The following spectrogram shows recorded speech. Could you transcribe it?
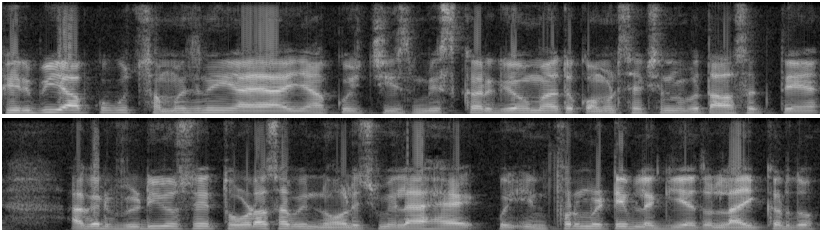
फिर भी आपको कुछ समझ नहीं आया या कोई चीज़ मिस कर गया हो, मैं तो कमेंट सेक्शन में बता सकते हैं। अगर वीडियो से थोड़ा सा भी नॉलेज मिला है, कोई इन्फॉर्मेटिव लगी है तो लाइक कर दो।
